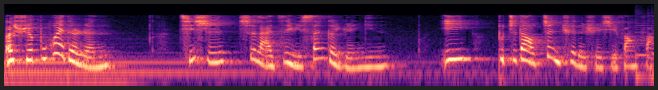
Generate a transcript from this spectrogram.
而学不会的人，其实是来自于三个原因：一、不知道正确的学习方法；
